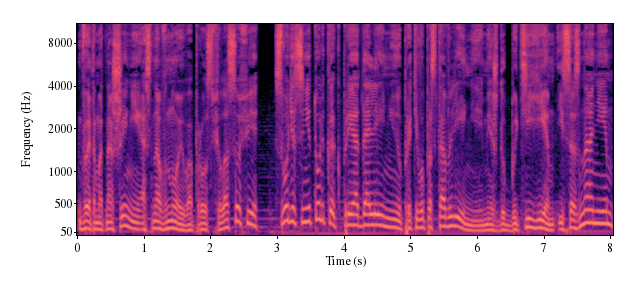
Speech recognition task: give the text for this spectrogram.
В этом отношении основной вопрос философии сводится не только к преодолению противопоставления между бытием и сознанием,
